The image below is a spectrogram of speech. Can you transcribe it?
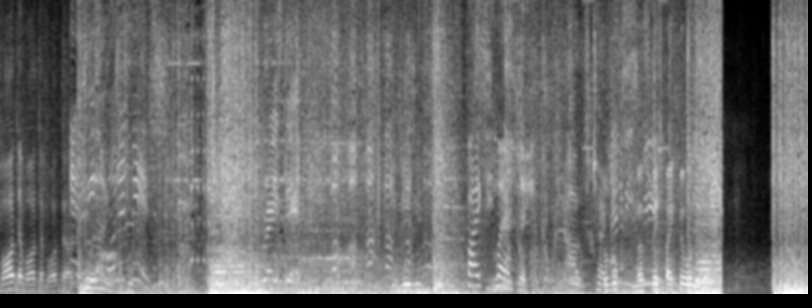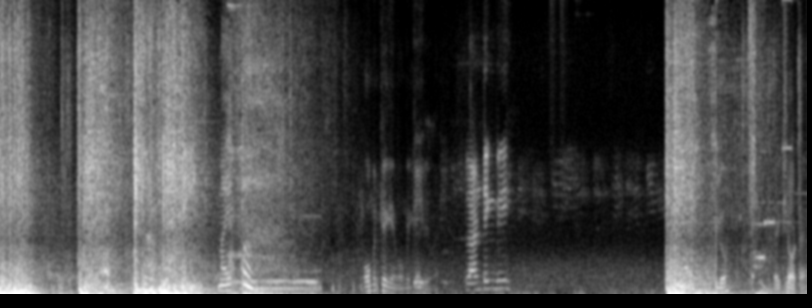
बहुत है बहुत है बहुत है। जी जी। Spike planted out of charge मैं स्पाइक पे वो दे माय ओमन के गेम ओमन के गेम प्लांटिंग भी हेलो एक शॉट है।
